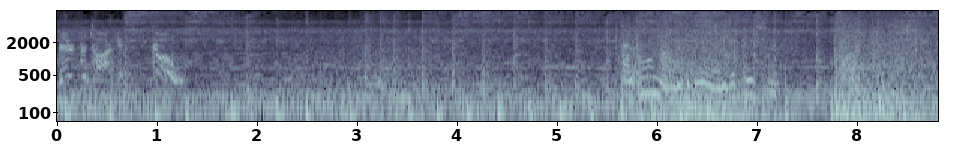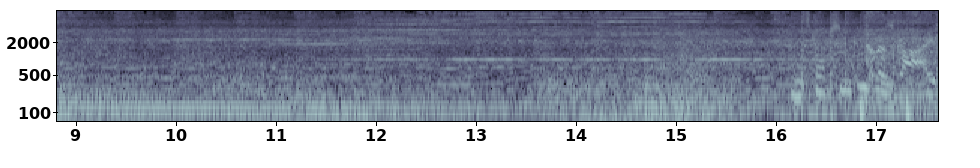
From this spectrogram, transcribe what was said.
There's the target. Go. An ore mine is nearing depletion. Construction To the skies.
